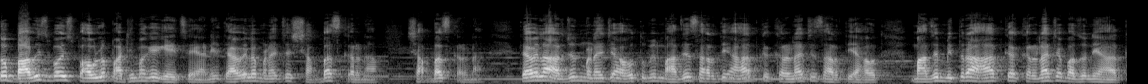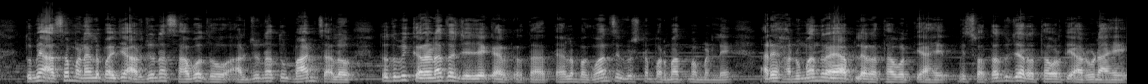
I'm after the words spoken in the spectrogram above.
तो बावीस बावीस पावलं पाठीमागे घ्यायचे आणि त्यावेळेला म्हणायचे शाब्बास करणा शाब्बास करणा त्यावेळेला अर्जुन म्हणायचे आहो तुम्ही माझे सारथी आहात का कर्णाचे सारथी आहोत? माझे मित्र आहात का कर्णाच्या बाजूने आहात? तुम्ही असं म्हणायला पाहिजे अर्जुना सावध हो अर्जुना तू बाण चालव. तर तुम्ही कर्णाचा जय जयकार करता. त्यावेळेला भगवान श्रीकृष्ण परमात्मा म्हणले अरे हनुमानराया आपल्या रथावरती आहेत. मी स्वतः तुझ्या रथावरती आरूढ आहे.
